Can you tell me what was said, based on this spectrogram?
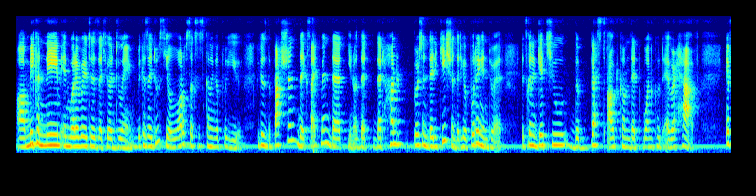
uh, make a name in whatever it is that you are doing because i do see a lot of success coming up for you because the passion the excitement that you know that that 100% dedication that you're putting into it it's going to get you the best outcome that one could ever have if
